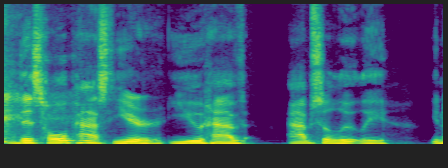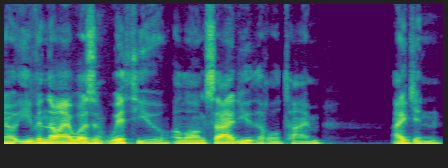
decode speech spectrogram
this whole past year, you have absolutely, you know, even though I wasn't with you alongside you the whole time, I can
